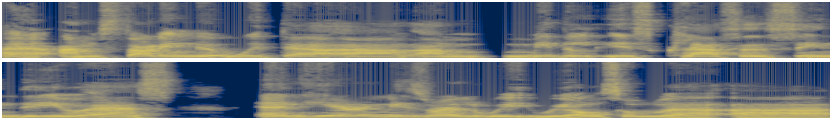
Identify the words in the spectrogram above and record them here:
uh, I'm starting with uh, uh, um, Middle East classes in the U.S. and here in Israel. We we also uh,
